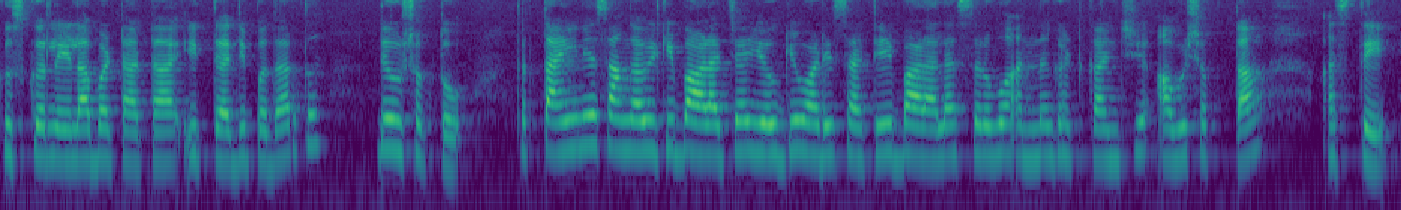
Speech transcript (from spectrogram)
कुस्करलेला बटाटा इत्यादी पदार्थ देऊ शकतो. तर ताईने सांगावे की बाळाच्या योग्य वाढीसाठी बाळाला सर्व अन्न घटकांची आवश्यकता असते.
